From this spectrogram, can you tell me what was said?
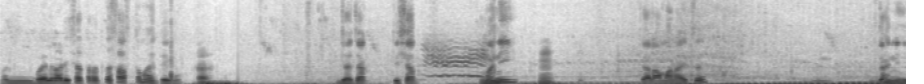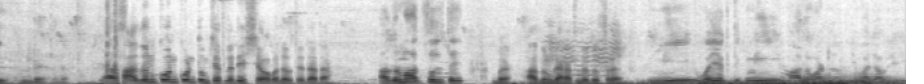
पण बैलगाडी क्षेत्रात कसं असतं माहिती आहे का? हां. ज्याच्या खिशात मनी. त्याला म्हणायचं धनी. असं. अजून कोण कोण तुमच्यातलं देश सेवा बजावते दादा? अजून माझं चुलतंय. बरं. अजून घरातलं दुसरं? मी वैयक्तिक मी माझं वडिलांनी बजावली.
